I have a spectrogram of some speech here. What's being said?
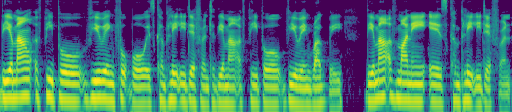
The amount of people viewing football is completely different to the amount of people viewing rugby. The amount of money is completely different.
